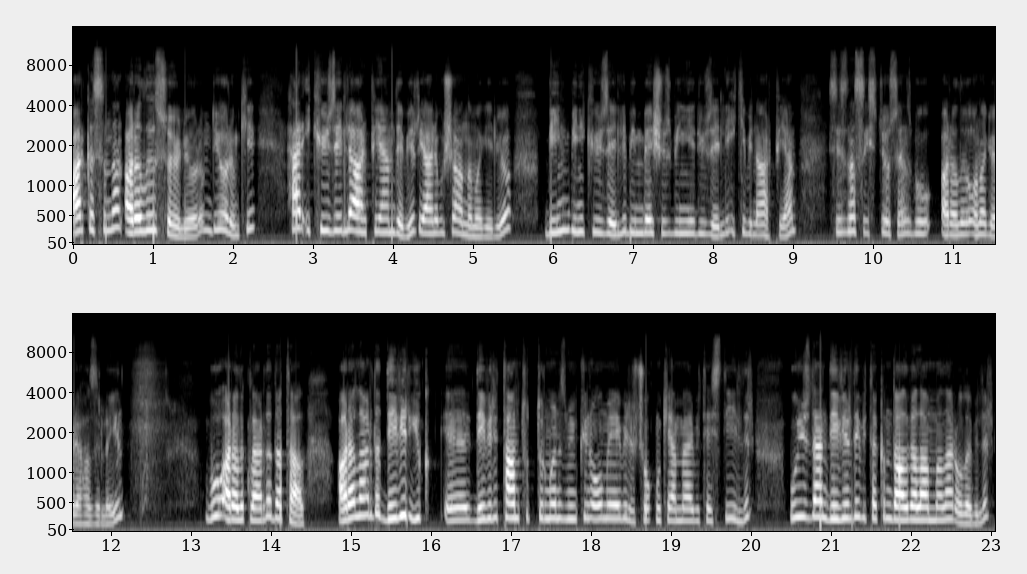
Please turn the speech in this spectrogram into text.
arkasından aralığı söylüyorum. Diyorum ki her 250 RPM'de bir yani bu şu anlama geliyor. 1000, 1250, 1500, 1750, 2000 RPM. Siz nasıl istiyorsanız bu aralığı ona göre hazırlayın. Bu aralıklarda data al. Aralarda devir yük, e, deviri tam tutturmanız mümkün olmayabilir. Çok mükemmel bir test değildir. Bu yüzden devirde bir takım dalgalanmalar olabilir.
